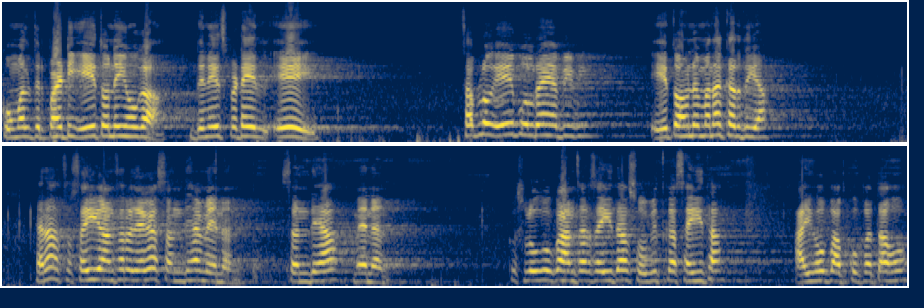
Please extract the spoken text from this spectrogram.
कोमल त्रिपाठी ए तो नहीं होगा। दिनेश पटेल ए सब लोग ए बोल रहे हैं अभी भी। ए तो हमने मना कर दिया। है ना? तो सही आंसर हो जाएगा संध्या मेनन। संध्या मेनन। कुछ लोगों का आंसर सही था, शोभित का सही था। आई होप आपको पता हो।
